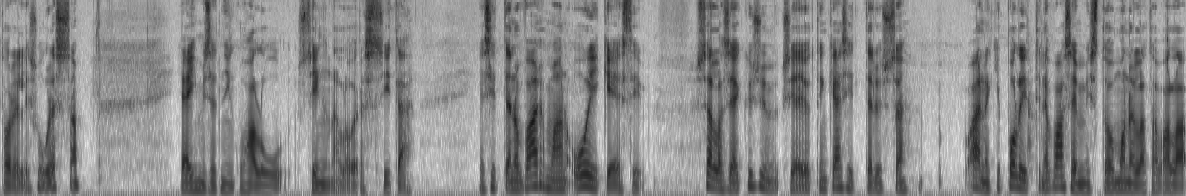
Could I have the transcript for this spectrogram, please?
todellisuudessa. Ja ihmiset niin kuin haluaa signaloida sitä. Ja sitten on varmaan oikeasti sellaisia kysymyksiä, joiden käsittelyssä ainakin poliittinen vasemmisto on monella tavalla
